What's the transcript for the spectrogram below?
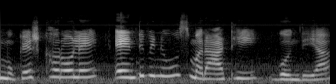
Mukesh Kharole N T V news Marathi Gondia.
